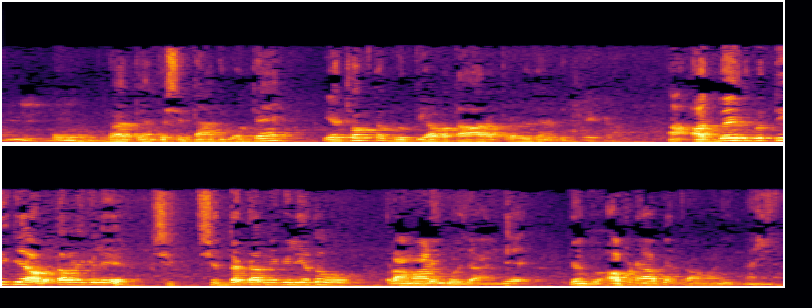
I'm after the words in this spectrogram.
कहते हैं तो सिद्धांत बोलते हैं, यथोक्त बुद्धि अवतार प्रयोजन विद्रेगा हाँ अद्वैत बुद्धि के अवतरण के लिए, सिद्ध करने के लिए तो वो प्रामाणिक हो जाएँगे। किंतु अपने आप में प्रामाणिक नहीं है।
